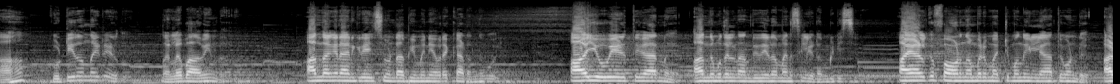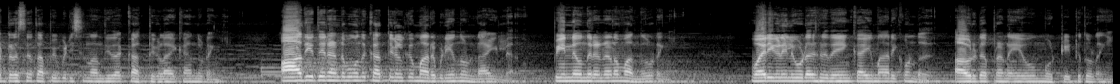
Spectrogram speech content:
ആഹാ കുട്ടി നന്നായിട്ട് എഴുതും. നല്ല ഭാവിയുണ്ട്. അന്നങ്ങനെ അനുഗ്രഹിച്ചുകൊണ്ട് അഭിമന്യു അവരെ കടന്നുപോയി. ആ യുവ എഴുത്തുകാരന് അന്നു മുതൽ നന്ദിതയുടെ മനസ്സിൽ ഇടം പിടിച്ചു. അയാൾക്ക് ഫോൺ നമ്പർ മറ്റുമൊന്നും ഇല്ലാത്തതുകൊണ്ട് അഡ്രസ്സ് തപ്പിപ്പിടിച്ച് നന്ദിത കത്തുകൾ അയക്കാൻ തുടങ്ങി. ആദ്യത്തെ രണ്ട് മൂന്ന് കത്തുകൾക്ക് മറുപടിയൊന്നും ഉണ്ടായില്ല. പിന്നെ ഒന്ന് രണ്ടെണ്ണം വന്നു തുടങ്ങി. വരികളിലൂടെ ഹൃദയം കൈമാറിക്കൊണ്ട് അവരുടെ പ്രണയവും മുട്ടിയിട്ട് തുടങ്ങി.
